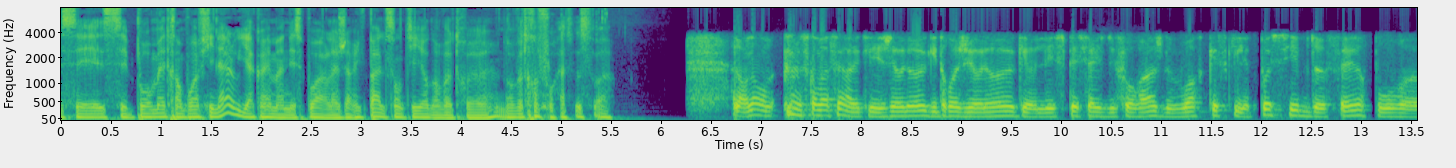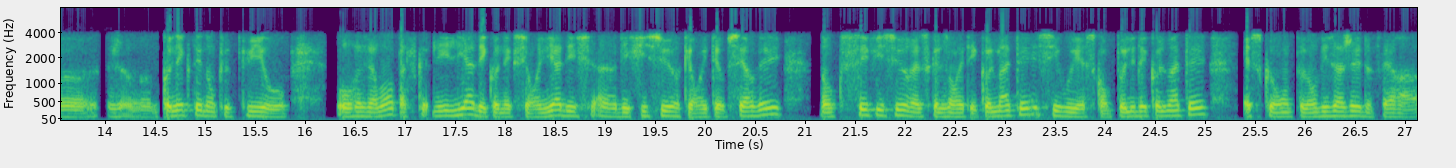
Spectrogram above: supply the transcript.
c'est pour mettre un point final ou il y a quand même un espoir? Là, j'arrive pas à le sentir dans votre, dans votre foi ce soir. Alors non, ce qu'on va faire avec les géologues, hydrogéologues, les spécialistes du forage, de voir qu'est-ce qu'il est possible de faire pour euh, connecter donc le puits au, au réservoir, parce qu'il y a des connexions, il y a des, euh, des fissures qui ont été observées, donc ces fissures, est-ce qu'elles ont été colmatées? Si oui, est-ce qu'on peut les décolmater? Est-ce qu'on peut envisager de faire un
